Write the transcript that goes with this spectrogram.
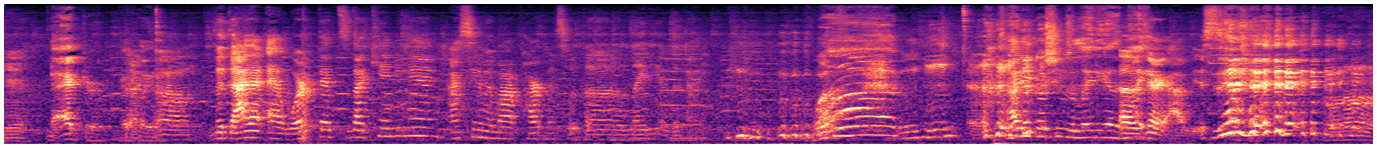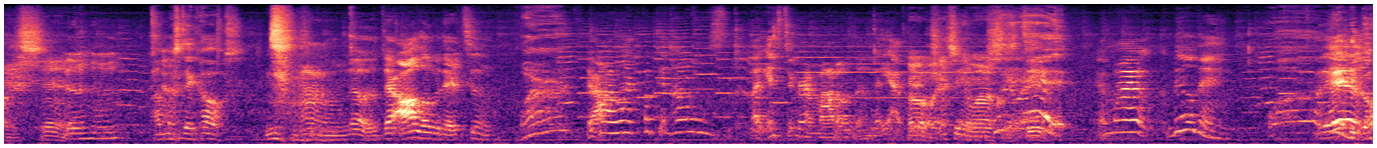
Yeah. The actor that Yeah. played him. Um, the guy that at work that's like Candyman. I seen him in my apartments with the lady of the night. What? mm-hmm. How do you know she was a lady of the Uh, it's night? very obvious. Oh shit. mm-hmm. How much they cost? I don't know. They're all over there too. Word? They're all like fucking hoes, like Instagram models, and they out there. Oh, Instagram models. Who's is that? in my building. What? Yeah. I need to go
